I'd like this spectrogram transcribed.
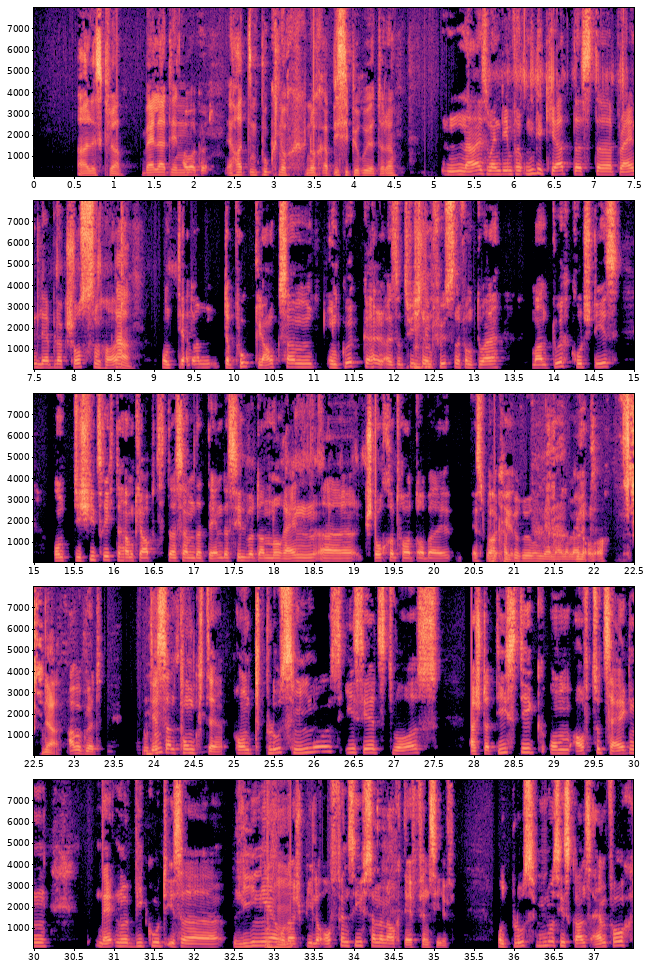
Alles klar. Weil er den, er hat den Puck noch, noch ein bisschen berührt, oder? Nein, es war in dem Fall umgekehrt, dass der Brian Lebler geschossen hat Ah, und der dann der Puck langsam im Gurkel, also zwischen Mhm. den Füßen vom Tormann durchgerutscht ist. Und die Schiedsrichter haben geglaubt, dass ihm der Dan der Silver dann noch rein äh, gestochert hat, aber es war Okay. keine Berührung mehr, meiner Meinung nach. ja. Aber gut, Mhm. das sind Punkte. Und plus minus ist jetzt was, eine Statistik, um aufzuzeigen, nicht nur wie gut ist er Linie Mhm. oder ein Spieler offensiv, sondern auch defensiv. Und plus minus ist ganz einfach,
